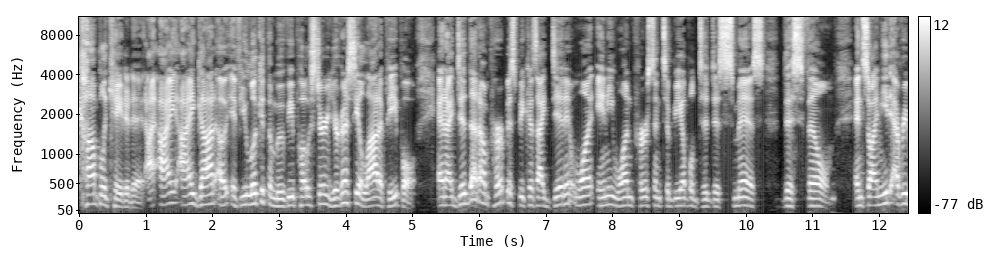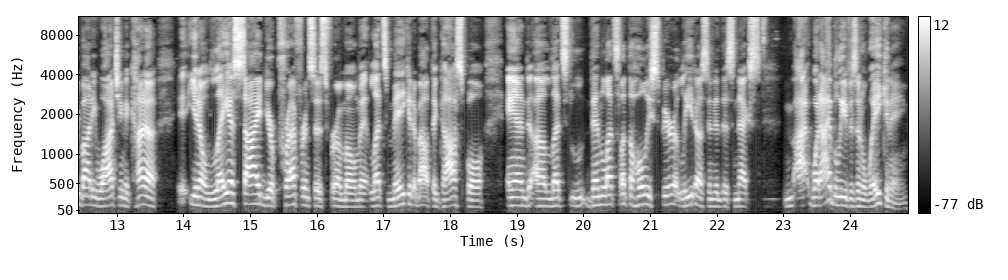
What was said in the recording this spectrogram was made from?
complicated it. I, I, I got, a, if you look at the movie poster, you're going to see a lot of people. And I did that on purpose because I didn't want any one person to be able to dismiss this film. And so I need everybody watching to kind of, you know, lay aside your preferences for a moment. Let's make it about the gospel. And uh, let's, then let's let the Holy Spirit lead us into this next, what I believe is an awakening.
